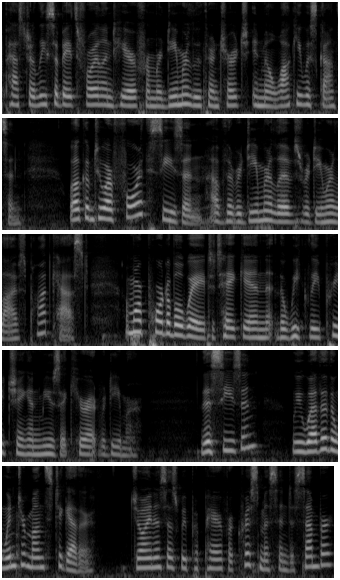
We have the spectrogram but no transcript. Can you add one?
Pastor Lisa Bates Froiland here from Redeemer Lutheran Church in Milwaukee, Wisconsin. Welcome to our fourth season of the Redeemer Lives, Redeemer Lives podcast, a more portable way to take in the weekly preaching and music here at Redeemer. This season, we weather the winter months together. Join us as we prepare for Christmas in December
